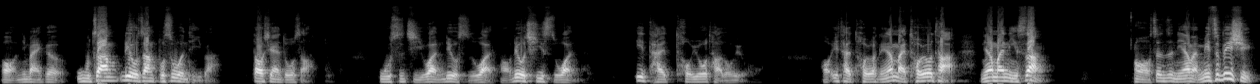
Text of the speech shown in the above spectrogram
哦，你买个五张六张不是问题吧？到现在多少？五十几万、六十万哦，六七十万，一台 Toyota 都有哦，一台 Toyota，你要买 Toyota，你要买你上哦，甚至你要买 Mitsubishi，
